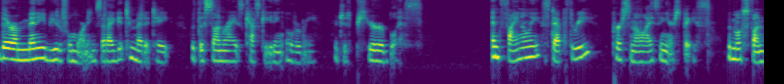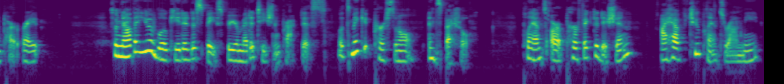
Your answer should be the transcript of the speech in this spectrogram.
there are many beautiful mornings that I get to meditate with the sunrise cascading over me, which is pure bliss. And finally, step three personalizing your space. The most fun part, right? So now that you have located a space for your meditation practice, let's make it personal and special. Plants are a perfect addition. I have two plants around me,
